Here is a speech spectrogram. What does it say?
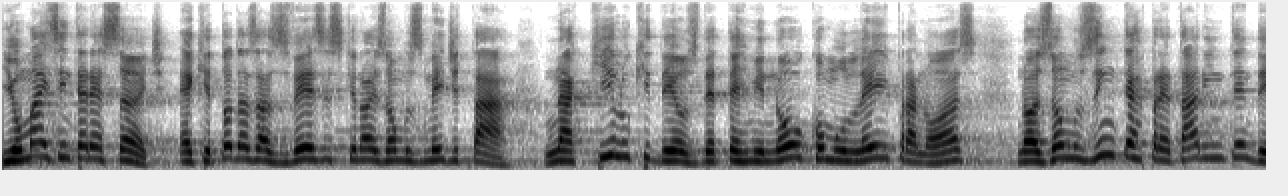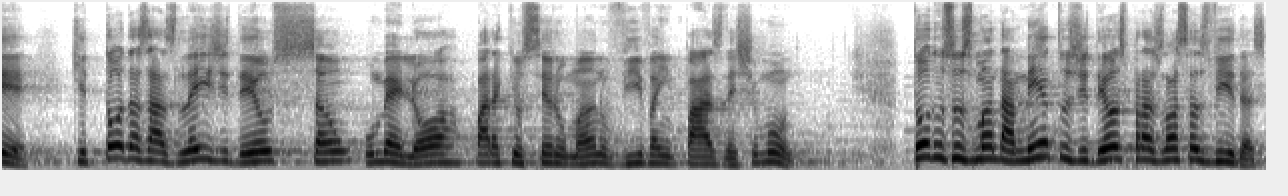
E o mais interessante é que todas as vezes que nós vamos meditar naquilo que Deus determinou como lei para nós, nós vamos interpretar e entender que todas as leis de Deus são o melhor para que o ser humano viva em paz neste mundo. Todos os mandamentos de Deus para as nossas vidas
